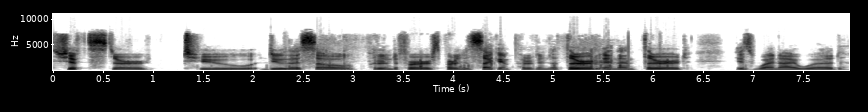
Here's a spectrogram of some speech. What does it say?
shift stir to do this. So put it into first, put it into second, put it into third, and then third is when I would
